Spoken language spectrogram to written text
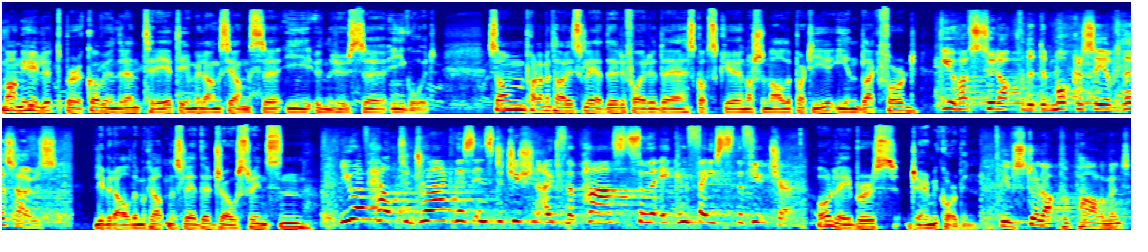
Mange hyllet Burkov under en tre timer lang seanse i Underhuset i går. Som parlamentarisk leder for det skotske nasjonale partiet, Ian Blackford, Liberaldemokratenes leder Joe Swinson You have helped to drag this institution out of the past so that it can face the future. og Labours Jeremy Corbyn. You've stood up for Parliament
